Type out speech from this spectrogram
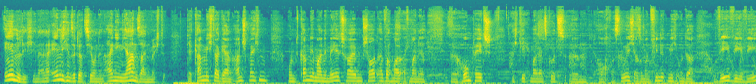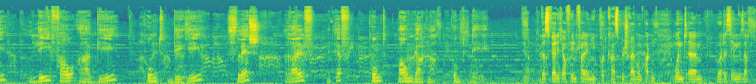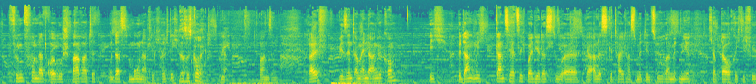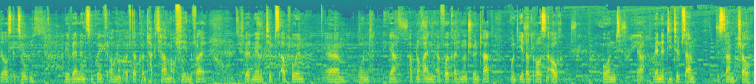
ähnlich, in einer ähnlichen Situation in einigen Jahren sein möchte, der kann mich da gern ansprechen und kann mir mal eine Mail schreiben. Schaut einfach mal auf meine äh, Homepage. Ich gebe mal ganz kurz ähm, auch was durch. Also man findet mich unter www.dvag.de slash ralf mit f. baumgartner.de. Ja, das werde ich auf jeden Fall in die Podcast-Beschreibung packen. Und ähm, du hattest eben gesagt, 500 Euro Sparrate und das monatlich, richtig? Das ist korrekt. Ja, Wahnsinn. Ralf, wir sind am Ende angekommen. Ich bedanke mich ganz herzlich bei dir, dass du äh, ja alles geteilt hast mit den Zuhörern, mit mir. Ich habe da auch richtig viel draus gezogen. Wir werden in Zukunft auch noch öfter Kontakt haben, auf jeden Fall. Ich werde mir Tipps abholen ähm, und ja, habt noch einen erfolgreichen und schönen Tag und ihr da draußen auch. Und ja, wendet die Tipps an. Bis dann, ciao.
